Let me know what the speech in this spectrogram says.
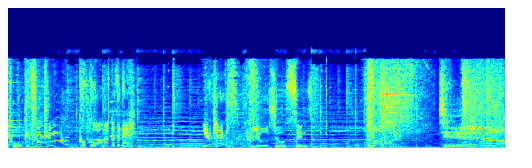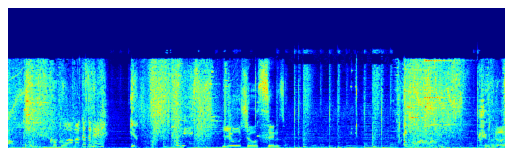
凍結の剣。ここは任せて。行け。容赦はせぬぞ。ここは任せて容赦はせぬぞ。ーくらえ。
